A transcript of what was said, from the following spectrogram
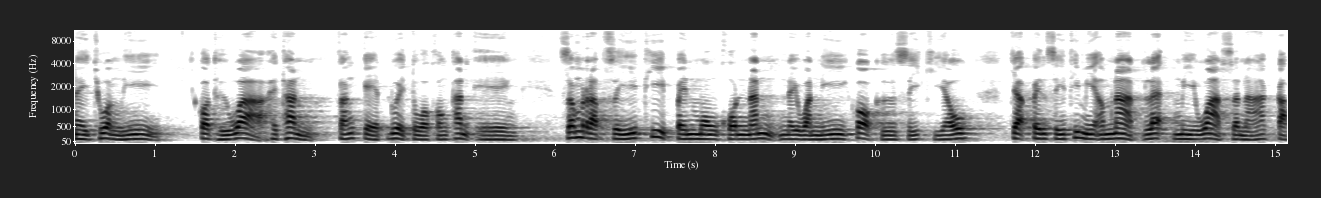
ในช่วงนี้ ก็ถือว่าให้ท่านสังเกตด้วยตัวของท่านเอง สำหรับสีที่เป็นมงคลนั้นในวันนี้ก็คือสีเขียว จะเป็นสีที่มีอำนาจและมีวาสนากับ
